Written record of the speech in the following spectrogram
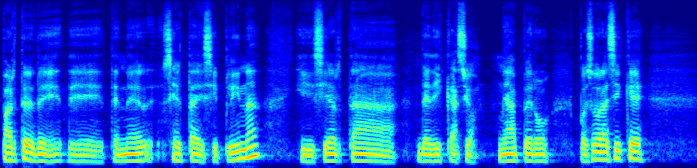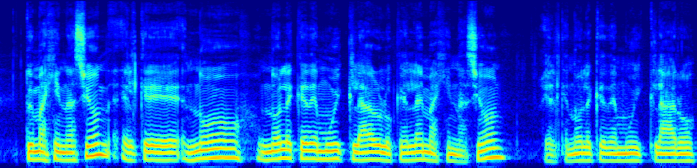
parte de, tener cierta disciplina y cierta dedicación, ¿ya? Pero pues ahora sí que tu imaginación, el que no, no le quede muy claro lo que es la imaginación, el que no le quede muy claro,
